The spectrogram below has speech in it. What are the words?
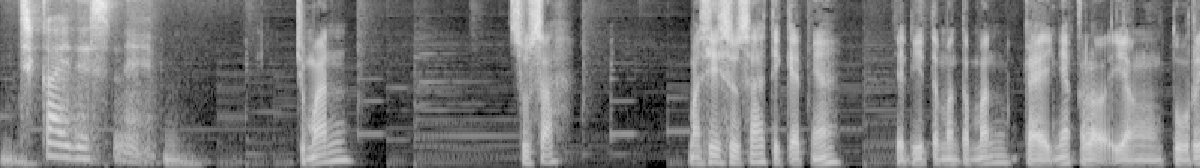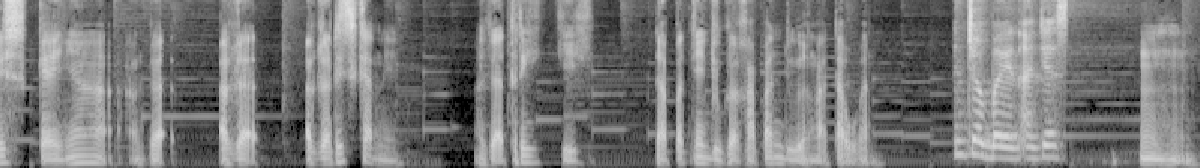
Hmm. Cikai desu hmm. Cuman susah. Masih susah tiketnya. Jadi teman-teman kayaknya kalau yang turis kayaknya agak agak agak riskan ya. Agak tricky. Dapatnya juga kapan juga nggak tahu kan. Cobain aja. Hmm.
